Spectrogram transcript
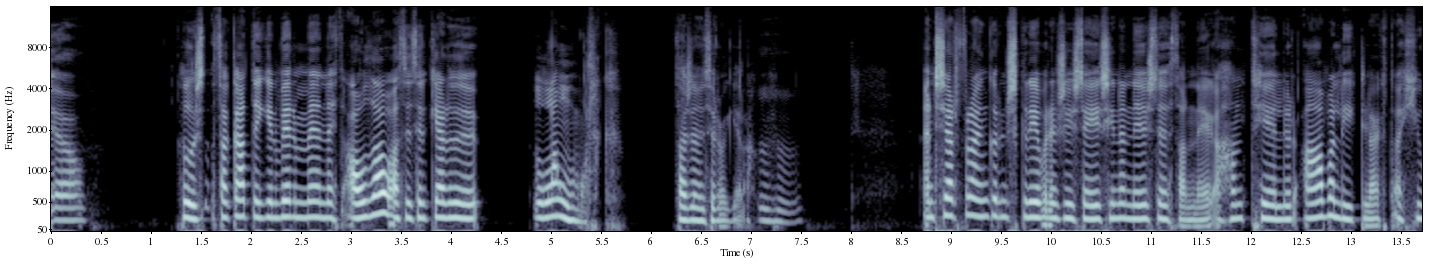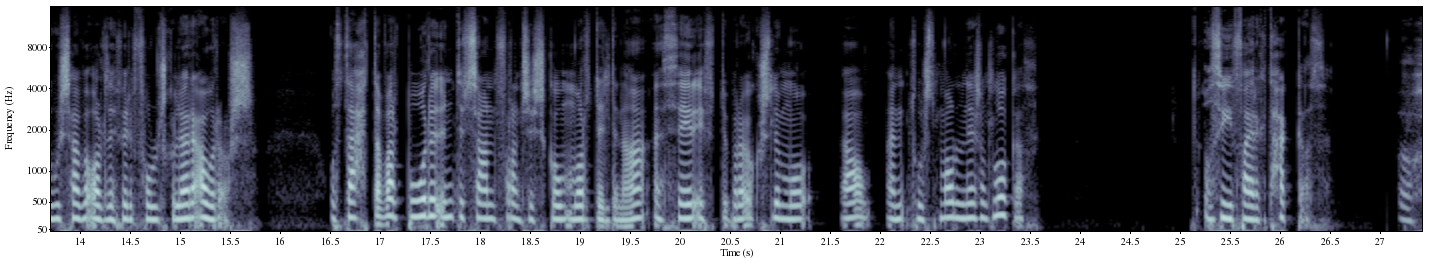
Já. þú veist það gati enginn verið með neitt á þá að þeir gerðu langmark það sem þeir þurfa að gera. Mm en sérfræðingurinn skrifar eins og ég segi sína niðurstöðu þannig að hann telur afa líklegt að Hughes hafi orðið fyrir fólkskulegri árás. Og þetta var búrið undir San Francisco mordeildina en þeir yftu bara öxlum og já, en þú veist, málun er samt lokað. Og því fær ekkert haggað. Oh.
